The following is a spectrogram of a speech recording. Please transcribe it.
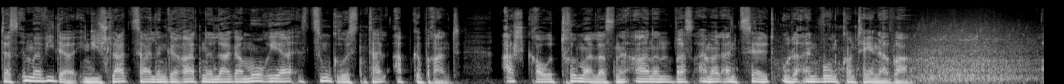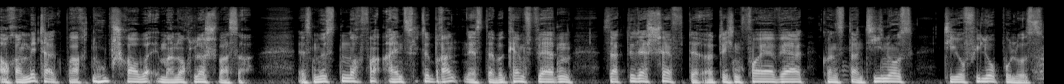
Das immer wieder in die Schlagzeilen geratene Lager Moria ist zum größten Teil abgebrannt. Aschgraue Trümmer lassen erahnen, was einmal ein Zelt oder ein Wohncontainer war. Auch am Mittag brachten Hubschrauber immer noch Löschwasser. Es müssten noch vereinzelte Brandnester bekämpft werden, sagte der Chef der örtlichen Feuerwehr Konstantinos Theophilopoulos.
